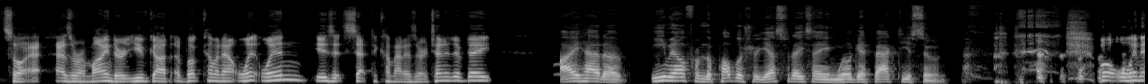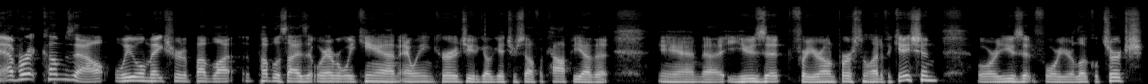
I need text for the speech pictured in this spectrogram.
So, a- as a reminder, you've got a book coming out. When when is it set to come out? Is there a tentative date? I had a email from the publisher yesterday saying we'll get back to you soon. well, whenever it comes out, we will make sure to publi- publicize it wherever we can, and we encourage you to go get yourself a copy of it and uh, use it for your own personal edification, or use it for your local church,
